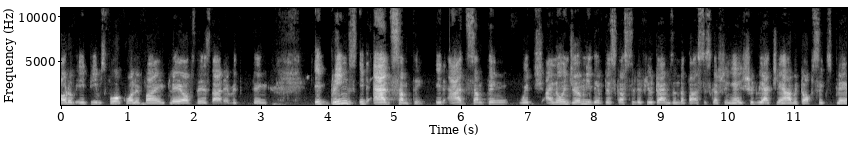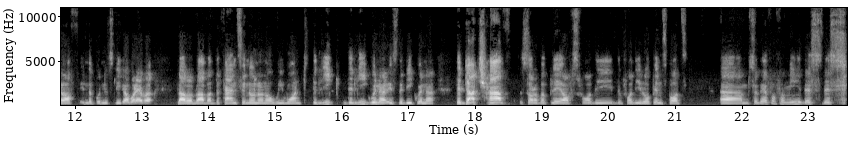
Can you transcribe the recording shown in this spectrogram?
out of eight teams, four qualifying playoffs, this, that, everything it brings it adds something. It adds something which i know in germany they've discussed it a few times in the past discussing hey should we actually have a top six playoff in the bundesliga whatever blah blah blah. But the fans say no no no we want the league the league winner is the league winner. The dutch have sort of a playoffs for the for the european spots. Um, so therefore for me this this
